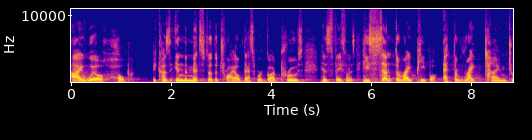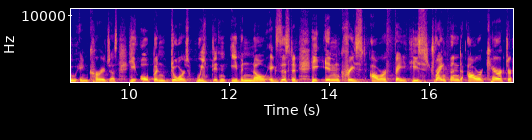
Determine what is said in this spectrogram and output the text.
I will hope because in the midst of the trial, that's where God proves his faithfulness. He sent the right people at the right time to encourage us. He opened doors we didn't even know existed. He increased our faith. He strengthened our character.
